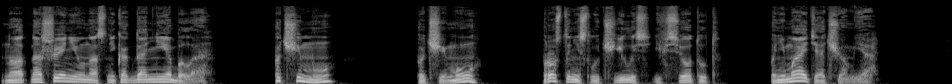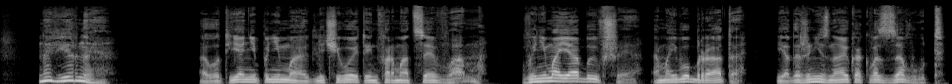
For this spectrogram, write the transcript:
Но отношений у нас никогда не было». «Почему?» «Почему? Просто не случилось, и все тут. Понимаете, о чем я?» «Наверное». «А вот я не понимаю, для чего эта информация вам. Вы не моя бывшая, а моего брата. Я даже не знаю, как вас зовут».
